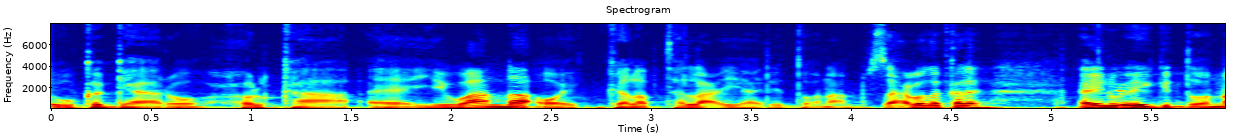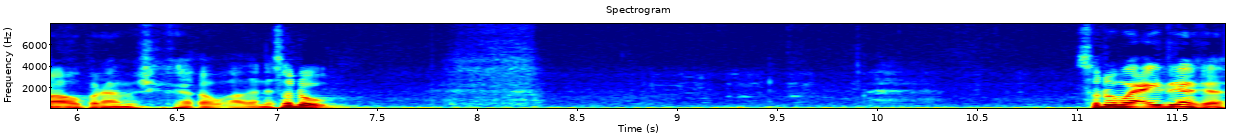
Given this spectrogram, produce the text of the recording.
uu ka gaaro xulka uganda oo ay galabta la ciyaari doonaan. Saaxiibada kale aynu eegi doonaa oo barnaamijka ka qayb dhow soo dhow magaca deegaanka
